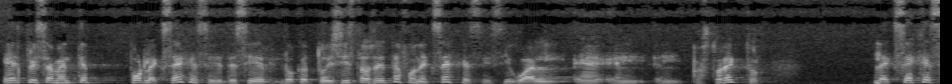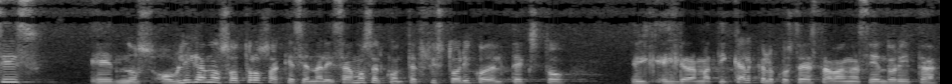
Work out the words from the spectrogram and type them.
es precisamente por la exégesis, es decir, lo que tú hiciste ahorita fue una exégesis, igual eh, el, el pastor Héctor. La exégesis eh, nos obliga a nosotros a que si analizamos el contexto histórico del texto, el, gramatical, que es lo que ustedes estaban haciendo ahorita,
